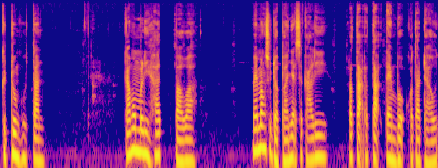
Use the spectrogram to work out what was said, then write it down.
gedung hutan, kamu melihat bahwa memang sudah banyak sekali retak-retak tembok kota Daud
